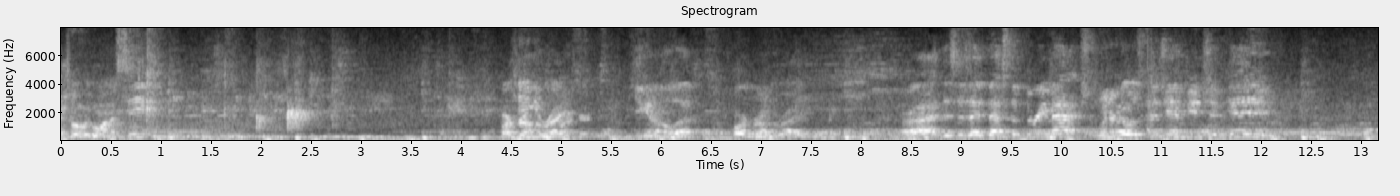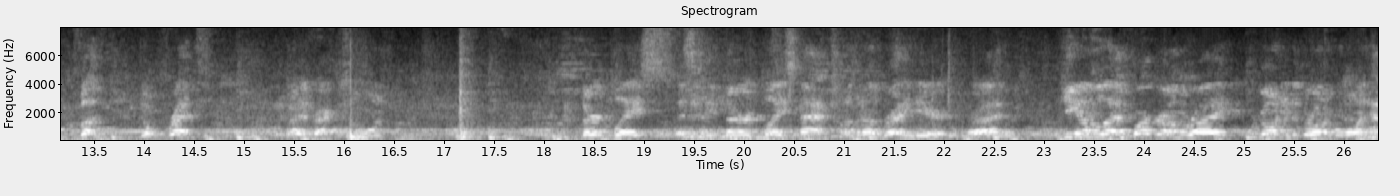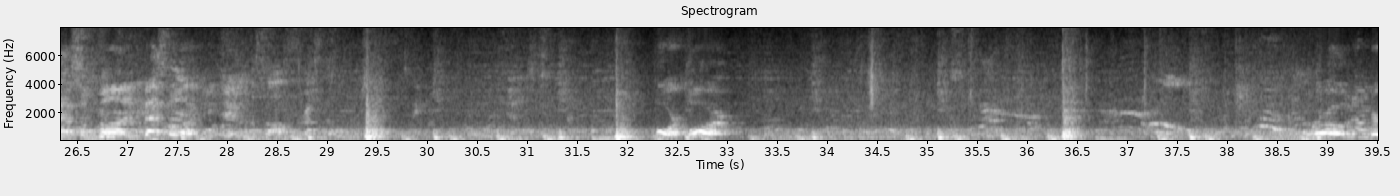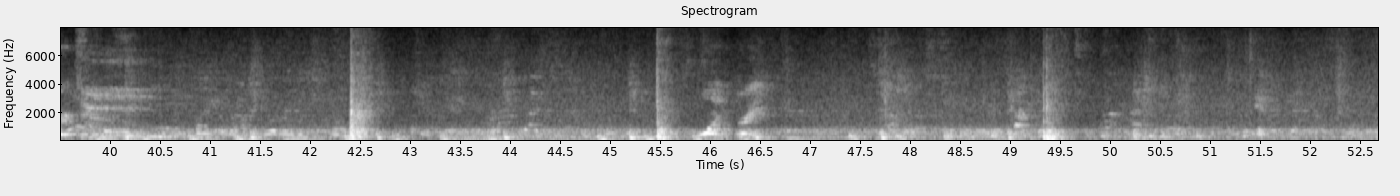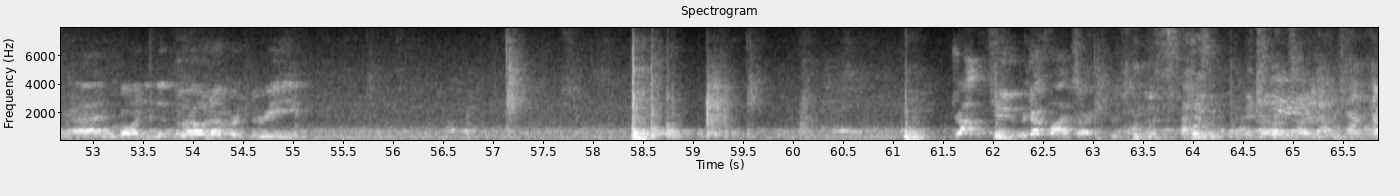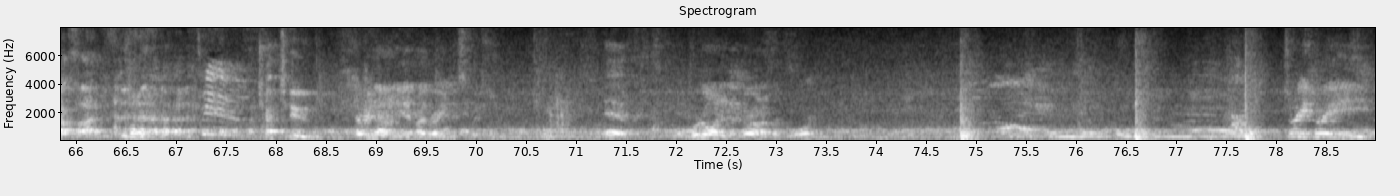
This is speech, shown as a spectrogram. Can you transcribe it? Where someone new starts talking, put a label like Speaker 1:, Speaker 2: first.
Speaker 1: That's what we want to see. Parker on the right. Keegan on the left. Parker on the right. All right, this is a best of three match. Winner goes to the championship game. But don't fret. Go ahead and practice one. Third place. This is the third place match coming up right here. All right. Keegan on the left, Parker on the right. We're going into throw number one. Have some fun. Best of luck, you two. Four, four. Throw number two. One, three. All right, we're going into throw number three. Drop two, or drop five, sorry. drop five. drop two. Every now and again, my brain just switches. Every. We're going into throw number four. Three, three.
